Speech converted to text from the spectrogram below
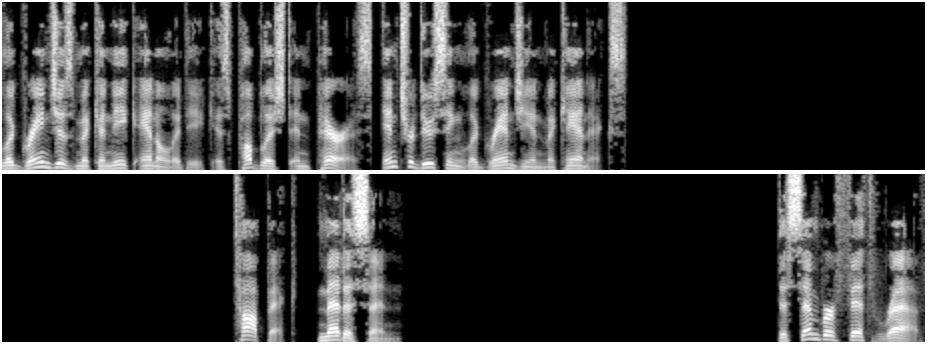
Lagrange's Mécanique analytique is published in Paris, introducing Lagrangian mechanics. Topic: Medicine. December 5 Rev.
